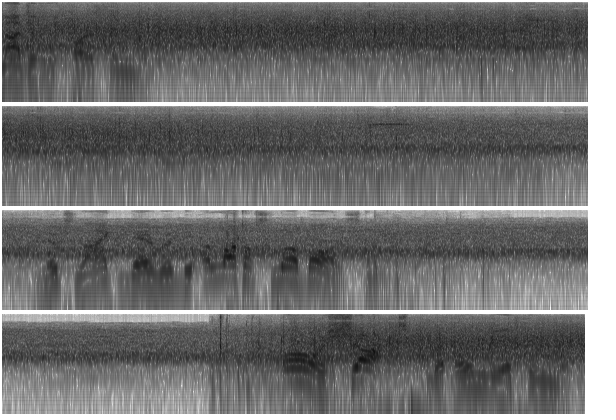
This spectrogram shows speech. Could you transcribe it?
Not just for a single. Looks like there will be a lot of slow balls coming. Oh, shot, but only a single.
